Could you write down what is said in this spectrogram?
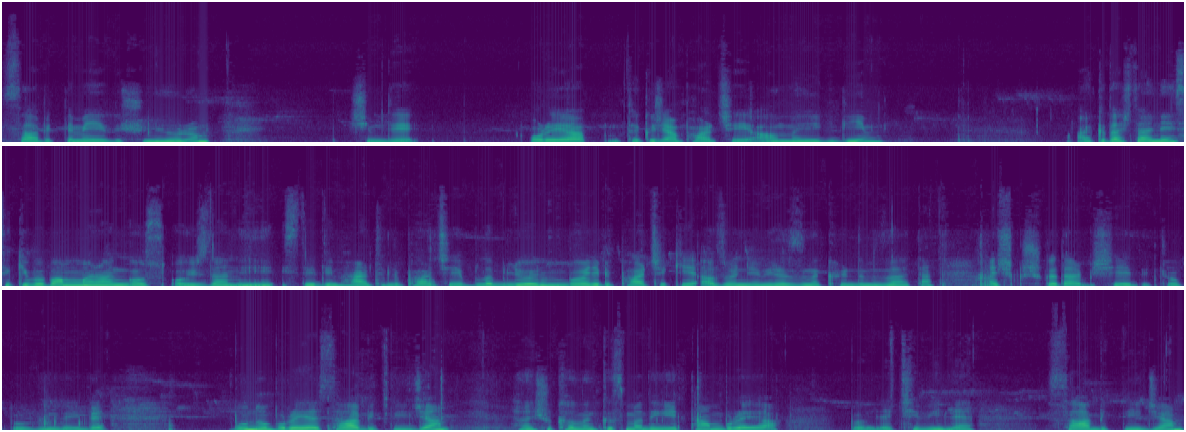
sabitlemeyi düşünüyorum. Şimdi oraya takacağım parçayı almaya gideyim. Arkadaşlar neyse ki babam marangoz. O yüzden e, istediğim her türlü parçayı bulabiliyorum. Böyle bir parça ki az önce birazını kırdım zaten. Aşk şu kadar bir şeydi. Çok da uzun değildi. Bunu buraya sabitleyeceğim. Yani şu kalın kısma değil tam buraya böyle çiviyle sabitleyeceğim.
